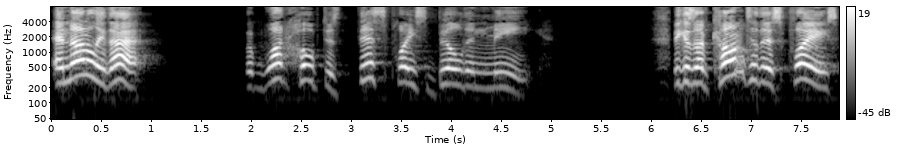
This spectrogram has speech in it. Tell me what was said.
And not only that, but what hope does this place build in me? Because I've come to this place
